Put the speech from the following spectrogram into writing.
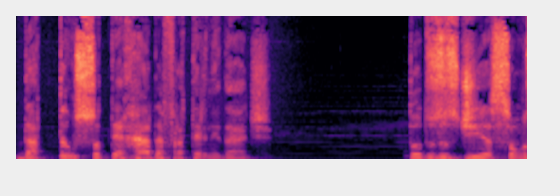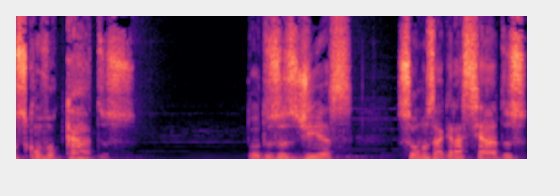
da tão soterrada fraternidade. Todos os dias somos convocados, todos os dias somos agraciados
